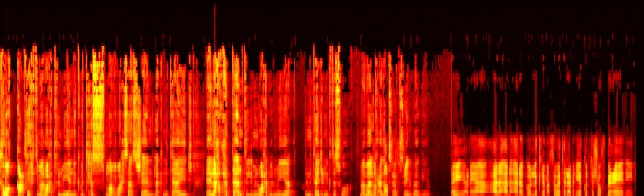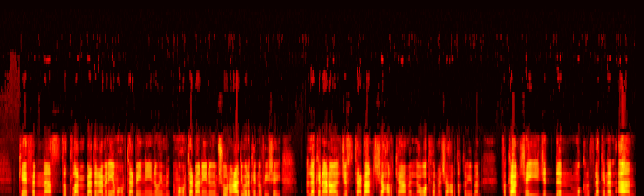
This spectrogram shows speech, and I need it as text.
توقع في احتمال 1% إنك بتحس مرة إحساس شين لكن نتائج يعني لاحظ حتى أنت اللي من 1% النتائج إنك تسوى. ما بالك عدد بالضبط. 99 الباقيين اي يعني أنا أنا أنا أقول لك لما سويت العملية كنت أشوف بعيني كيف الناس تطلع من بعد العملية مو هم تعبانين ويم... مو هم تعبانين ويمشون عادي ولا كأنه في شيء. لكن أنا just تعبان شهر كامل أو أكثر من شهر تقريبا فكان شيء جدا مقرف. لكن الآن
